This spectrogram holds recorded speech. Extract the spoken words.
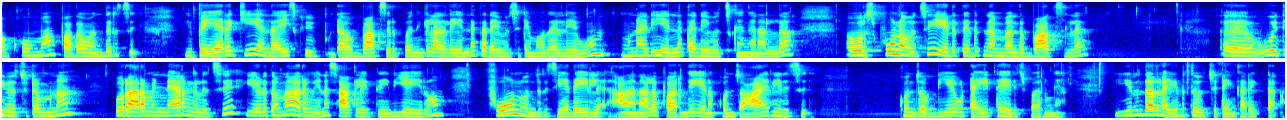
பக்குவமாக பதம் வந்துருச்சு. இப்போ இறக்கி அந்த ஐஸ் க்யூப் ட பாக்ஸ் இருக்குது பார்த்தீங்களா அதில் எண்ணெய் தடவை வச்சுட்டேன் முதல்லேவும் முன்னாடியே எண்ணெய் தடவை வச்சுக்கோங்க நல்லா. ஒரு ஸ்பூனை வச்சு எடுத்து எடுத்து நம்ம அந்த பாக்ஸில் ஊற்றி வச்சுட்டோம்னா ஒரு அரை மணி நேரம் கழித்து எடுத்தோம்னா அருமையான சாக்லேட் ரெடி ஆயிரும். ஃபோன் வந்துருச்சு இடையில. அதனால் பாருங்கள் எனக்கு கொஞ்சம் ஆறிடுச்சு கொஞ்சம் அப்படியே டைட் ஆயிடுச்சு பாருங்கள் இருந்தாலும் நான் எடுத்து வச்சுட்டேன் கரெக்டாக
